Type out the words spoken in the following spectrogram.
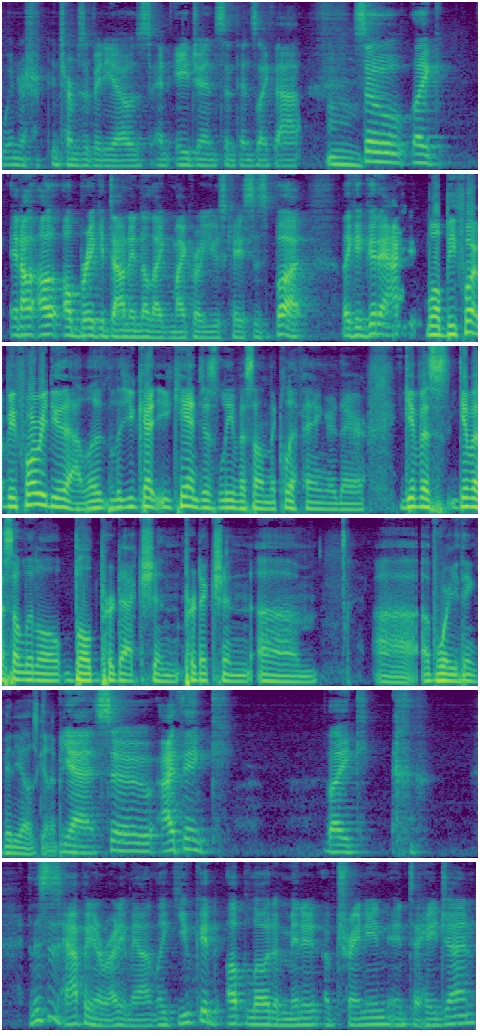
in, in terms of videos and agents and things like that. Mm. So like, and I'll, I'll I'll break it down into like micro use cases, but like a good act. Well, before before we do that, you can you can't just leave us on the cliffhanger there. Give us give us a little bold prediction prediction um, uh, of where you think video is going to be. Yeah, so I think like. and this is happening already, man. Like you could upload a minute of training into HeyGen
